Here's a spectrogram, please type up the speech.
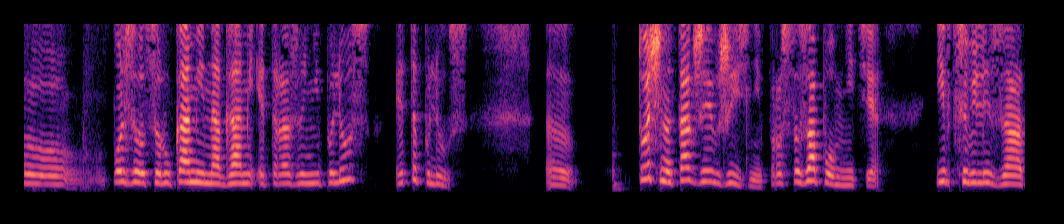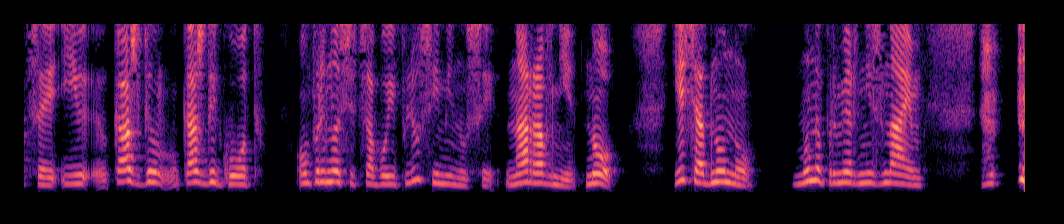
Э, пользоваться руками и ногами, это разве не плюс? Это плюс. Э, точно так же и в жизни. Просто запомните, и в цивилизации, и каждый, каждый год он приносит с собой и плюсы, и минусы наравне. Но есть одно но. Мы, например, не знаем,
